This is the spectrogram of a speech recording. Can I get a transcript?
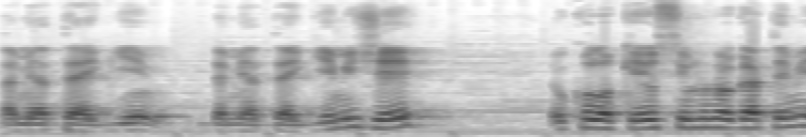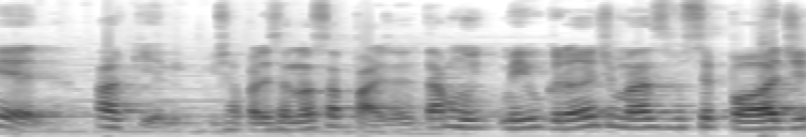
da minha tag, da minha tag MG, eu coloquei o símbolo do HTML. Aqui, ele já apareceu na nossa página. Ele está muito, meio grande, mas você pode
